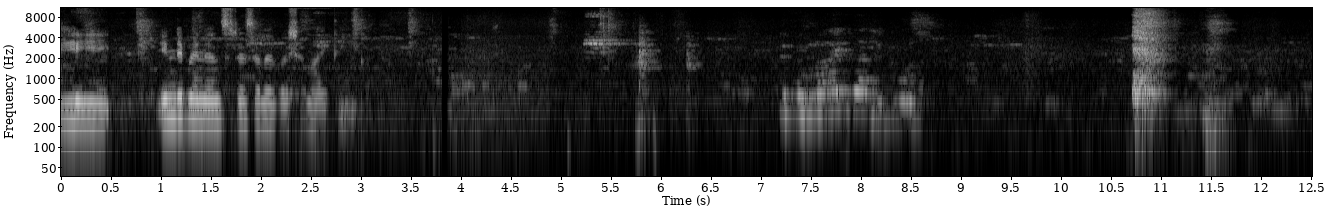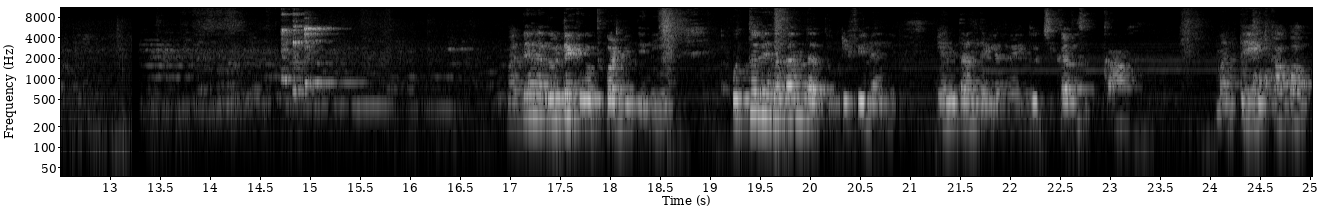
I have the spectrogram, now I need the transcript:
ಇಲ್ಲಿ ಇಂಡಿಪೆಂಡೆನ್ಸ್ ಡೇ ಸೆಲೆಬ್ರೇಷನ್ ಆಯಿತು ಈಗ. ಮಧ್ಯಾಹ್ನದ ಊಟಕ್ಕೆ ಕೂತ್ಕೊಂಡಿದ್ದೀನಿ ಪುತ್ತೂರಿಂದ ತಂದದ್ದು ಟಿಫಿನಲ್ಲಿ ಎಂತ ಅಂತ ಹೇಳಿದ್ರೆ ಇದು ಚಿಕನ್ ಸುಕ್ಕ, ಮತ್ತೆ ಕಬಾಬ್,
